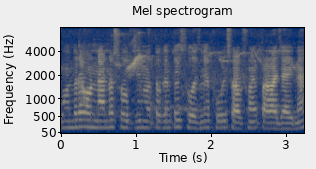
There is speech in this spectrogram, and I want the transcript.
বন্ধুরা, অন্যান্য সবজির মতো কিন্তু সজনে ফুল সবসময় পাওয়া যায় না।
